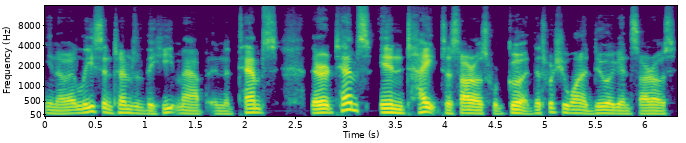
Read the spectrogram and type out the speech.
you know, at least in terms of the heat map and attempts, their attempts in tight to Saros were good. That's what you want to do against Saros.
